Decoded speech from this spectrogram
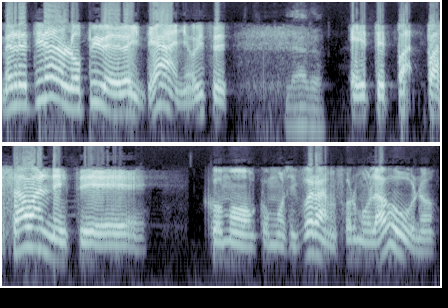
me retiraron los pibes de 20 años, ¿viste? Claro. Este, pa- pasaban este como como si fueran Fórmula 1.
